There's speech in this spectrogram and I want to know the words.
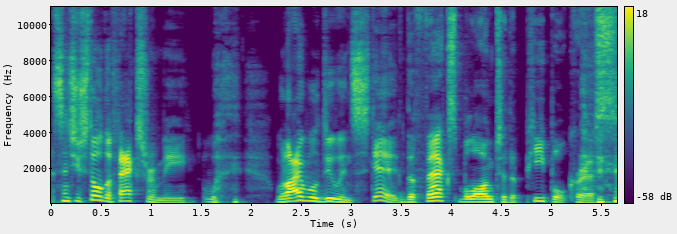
Since you stole the facts from me, what I will do instead. The facts belong to the people, Chris.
